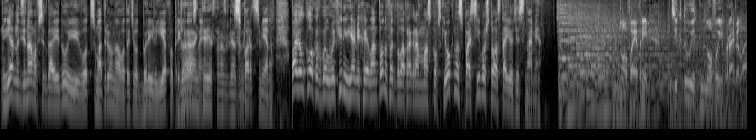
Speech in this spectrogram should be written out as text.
Я на «Динамо» всегда иду и вот смотрю на вот эти вот барельефы прекрасные. Да, интересно разглядывать. Спортсменов. Павел Клоков был в эфире, я Михаил Антонов. Это была программа «Московские окна». Спасибо, что остаетесь с нами. Новое время диктует новые правила.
